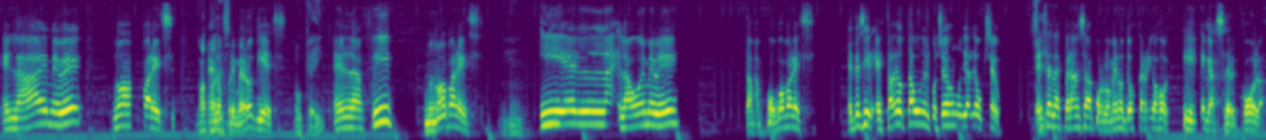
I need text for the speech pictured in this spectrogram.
En la AMB no aparece. No En los aparece. primeros 10. Ok. En la FIB no aparece. Y en la, en la OMB tampoco aparece. Es decir, está de octavo en el Consejo Mundial de Boxeo. Sí. Esa es la esperanza, por lo menos, de Oscar Rivas hoy. Tiene que hacer cola.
